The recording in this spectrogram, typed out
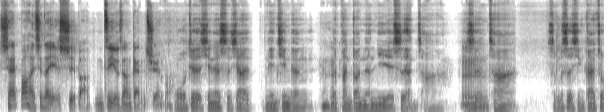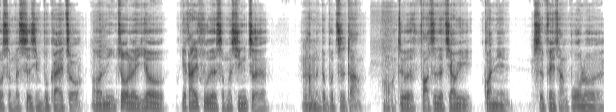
现在包含现在也是吧？你自己有这样感觉吗？我觉得现在时下年轻人的判断能力也是很差，也是很差。什么事情该做，什么事情不该做哦？你做了以后要该负的什么刑责，他们都不知道哦。这个法治的教育观念是非常薄弱的。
